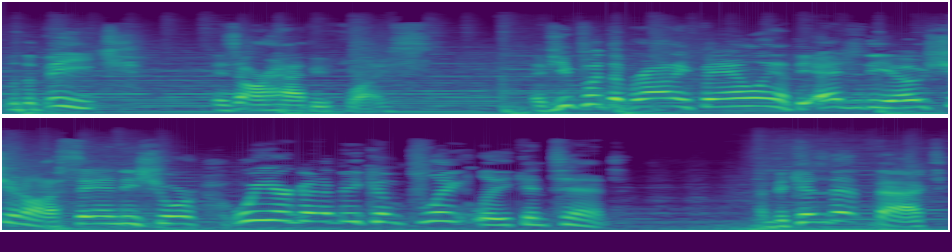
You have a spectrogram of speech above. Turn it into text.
Well, the beach is our happy place. If you put the Browning family at the edge of the ocean on a sandy shore, we are going to be completely content. And because of that fact,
